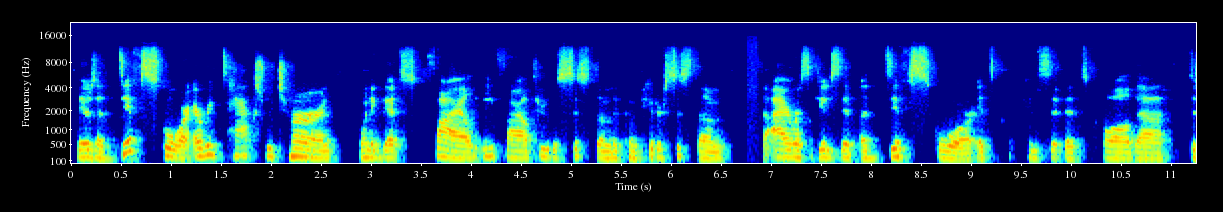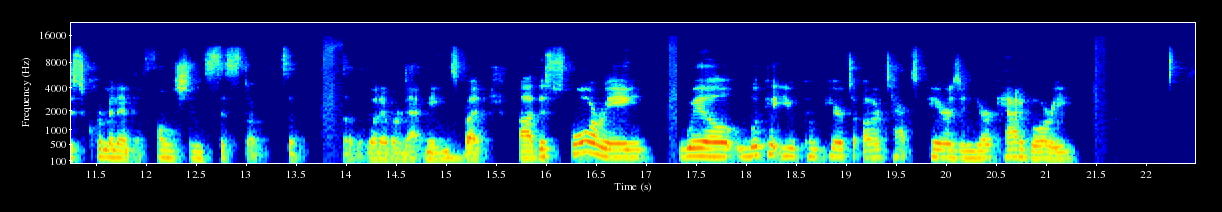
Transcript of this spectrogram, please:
There's a diff score. Every tax return, when it gets filed, e-filed through the system, the computer system, the IRS gives it a diff score. It's it's called a discriminant function system. So, so whatever that means, but uh, the scoring will look at you compared to other taxpayers in your category.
